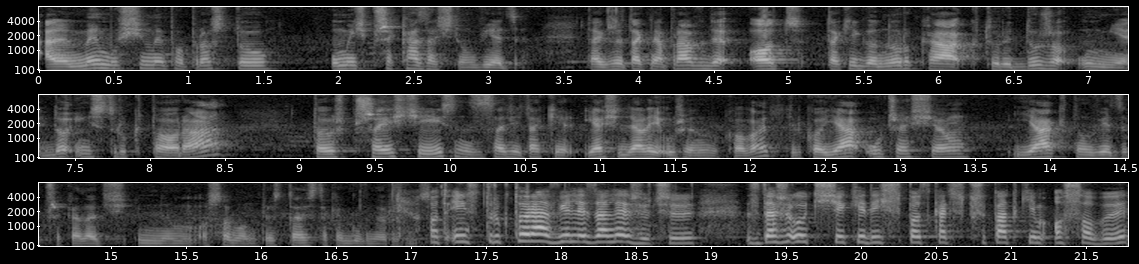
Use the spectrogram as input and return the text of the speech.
ale my musimy po prostu umieć przekazać tą wiedzę. Także tak naprawdę od takiego nurka, który dużo umie, do instruktora, to już przejście jest na zasadzie takie, ja się dalej uczę nurkować, tylko ja uczę się, jak tą wiedzę przekazać innym osobom. To jest, to jest taka główna różnica. Od instruktora wiele zależy. Czy zdarzyło Ci się kiedyś spotkać z przypadkiem osoby,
